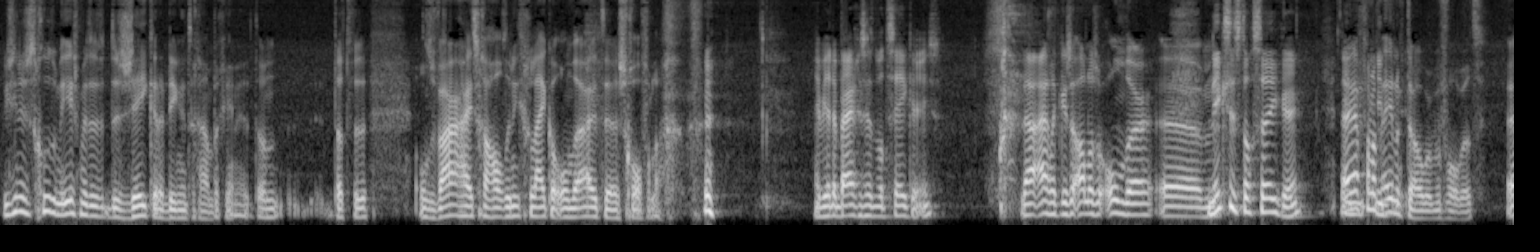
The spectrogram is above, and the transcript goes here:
Misschien is het goed om eerst met de zekere dingen te gaan beginnen. Dan, dat we ons waarheidsgehalte niet gelijk al onderuit eh, schoffelen. Heb jij erbij gezet wat zeker is? Nou, eigenlijk is alles onder. ehm, Niks is toch zeker? nou ja, vanaf in- 1 oktober bijvoorbeeld. Eh,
